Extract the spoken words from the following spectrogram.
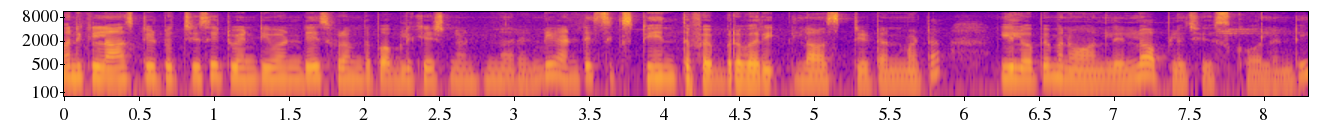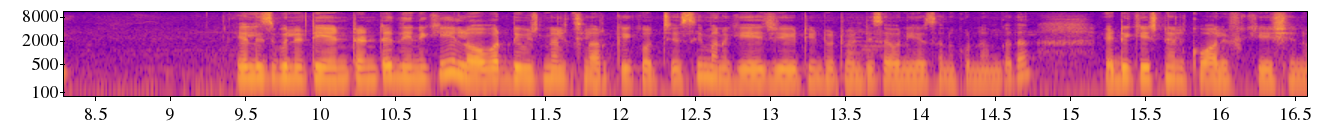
మనకి లాస్ట్ డేట్ వచ్చేసి twenty one days from the publication అంటున్నారండి. అంటే సిక్స్టీన్త్ ఫిబ్రవరి లాస్ట్ డేట్ అనమాట ఈలోపే మనం ఆన్లైన్లో అప్లై చేసుకోవాలండి. ఎలిజిబిలిటీ ఏంటంటే దీనికి లోవర్ డివిజనల్ క్లర్క్కి వచ్చేసి మనకి age eighteen to twenty seven years అనుకున్నాం కదా. ఎడ్యుకేషనల్ క్వాలిఫికేషన్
